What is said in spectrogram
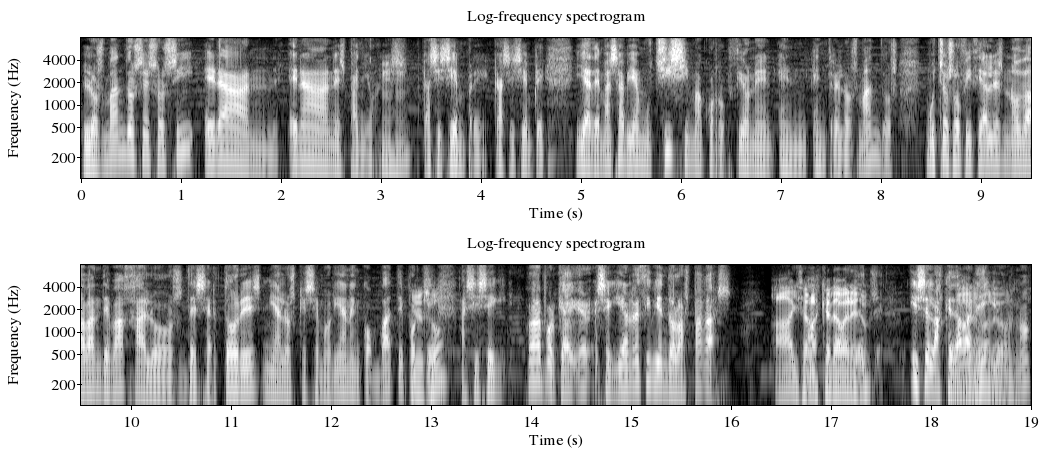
Los mandos, eso sí, eran, eran españoles, casi siempre, casi siempre. Y además había muchísima corrupción en, entre los mandos. Muchos oficiales no daban de baja a los desertores ni a los que se morían en combate, porque así se, ah, porque eh, seguían recibiendo las pagas. Ah, y se las quedaban ellos y se las quedaban ellos, ¿no?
